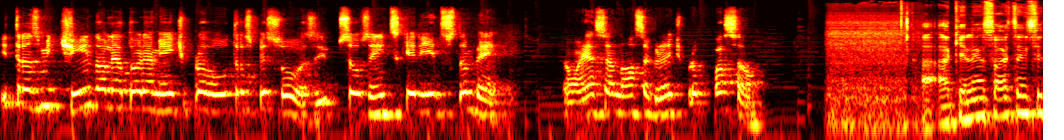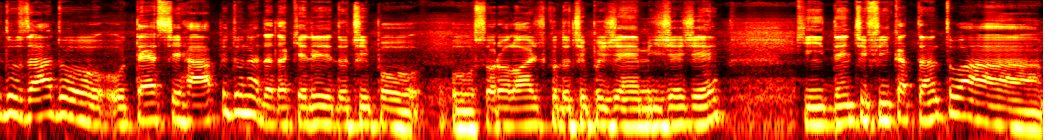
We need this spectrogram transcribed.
e transmitindo aleatoriamente para outras pessoas e seus entes queridos também. Então, essa é a nossa grande preocupação. Aqui em Lençóis tem sido usado o teste rápido, né, daquele do tipo, o sorológico do tipo GM e GG, que identifica tanto a,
